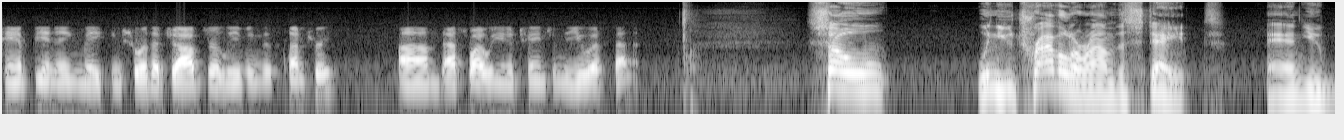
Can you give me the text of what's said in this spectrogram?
championing making sure that jobs are leaving this country. Um, that's why we need a change in the U.S. Senate. So, when you travel around the state and you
